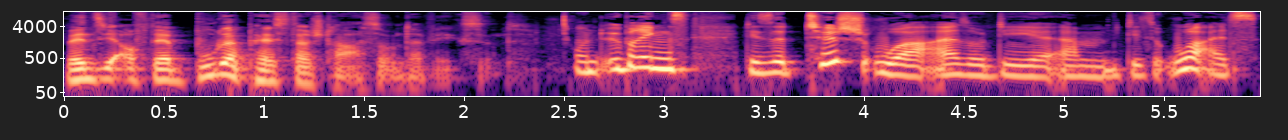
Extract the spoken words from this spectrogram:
wenn Sie auf der Budapester Straße unterwegs sind. Und übrigens, diese Tischuhr, also die, ähm, diese Uhr als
